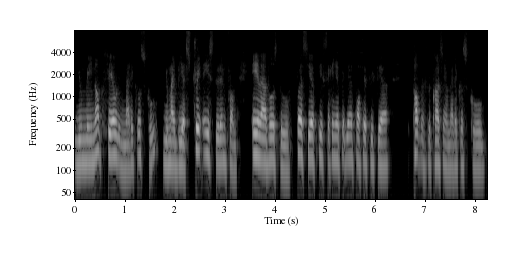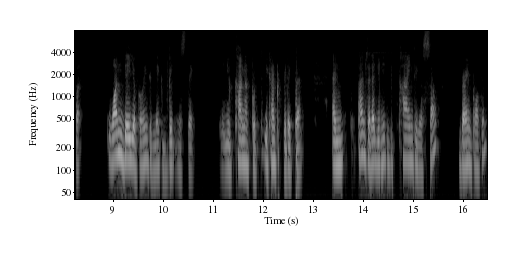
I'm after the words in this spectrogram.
You may not fail in medical school. You might be a straight A student from A levels to first year, fifth, second year, third year, fourth year, fifth year, top of the class in your medical school. But one day you're going to make a big mistake. You can't put. you can't predict that. And times like that, you need to be kind to yourself. Very important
